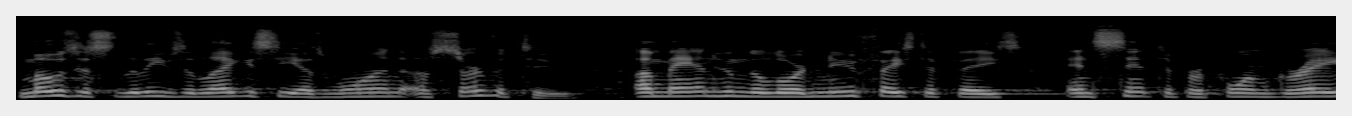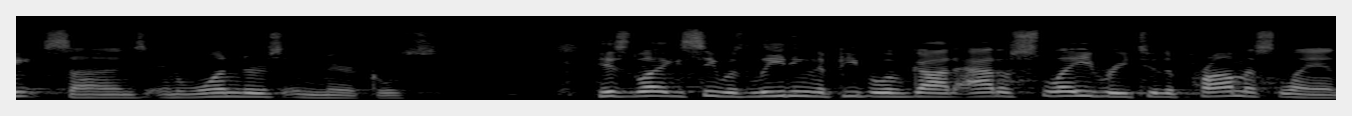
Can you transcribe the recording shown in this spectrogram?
Moses leaves a legacy as one of servitude, a man whom the Lord knew face to face and sent to perform great signs and wonders and miracles. His legacy was leading the people of God out of slavery to the promised land,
